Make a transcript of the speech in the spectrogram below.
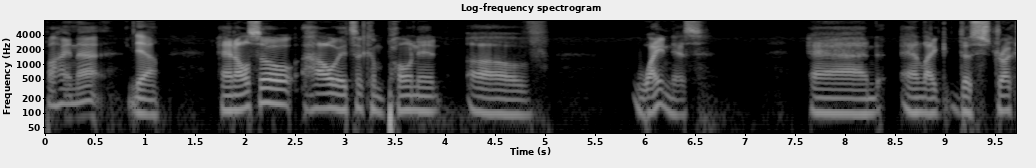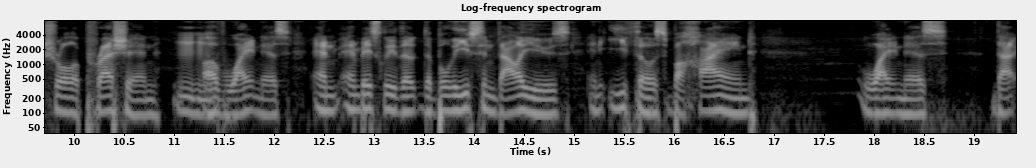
behind that Yeah. and also how it's a component of whiteness and and like the structural oppression Mm-hmm. of whiteness and and basically the the beliefs and values and ethos behind whiteness that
